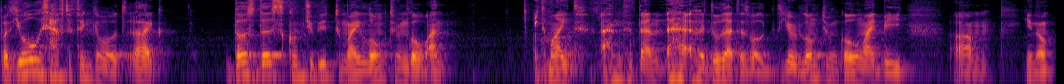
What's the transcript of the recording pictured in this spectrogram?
But you always have to think about like, does this contribute to my long term goal? And it might, and then do that as well. Your long term goal might be, um, you know,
